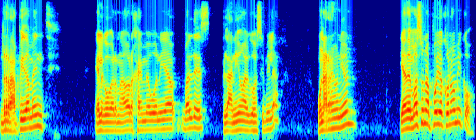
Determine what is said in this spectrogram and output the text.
Rápidamente, el gobernador Jaime Bonilla Valdés planeó algo similar una reunión y además un apoyo económico.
